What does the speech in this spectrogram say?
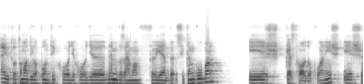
eljutottam addig a pontig, hogy, hogy nem igazán van följebb szitengóban, és kezd haldokolni is, és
